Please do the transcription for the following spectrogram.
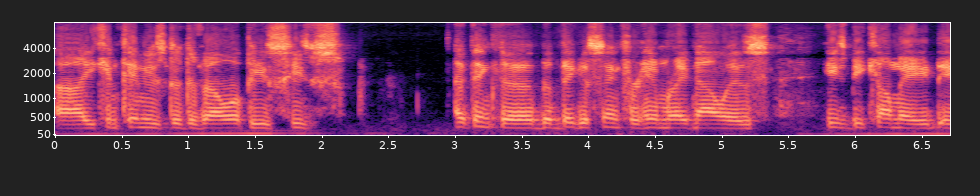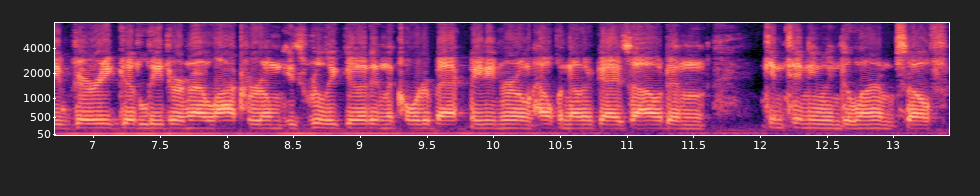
Uh, he continues to develop. He's he's. I think the the biggest thing for him right now is he's become a, a very good leader in our locker room. He's really good in the quarterback meeting room, helping other guys out and continuing to learn himself.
